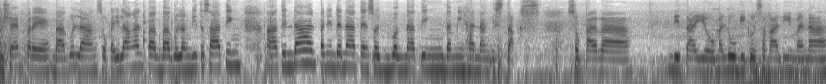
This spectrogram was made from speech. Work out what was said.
So, syempre, bago lang. So, kailangan pag bago lang dito sa ating ah, tindahan, paninda natin. So, wag nating damihan ng stocks. So, para hindi tayo malugi kung sakali man na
